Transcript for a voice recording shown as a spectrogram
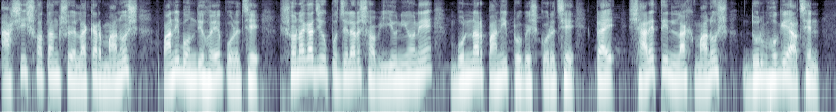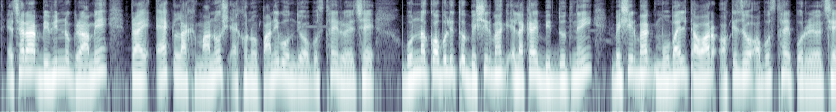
আশি শতাংশ এলাকার মানুষ পানিবন্দী হয়ে পড়েছে। সোনাগাজী উপজেলার সব ইউনিয়নে বন্যার পানি প্রবেশ করেছে। প্রায় সাড়ে তিন লাখ মানুষ দুর্ভোগে আছেন। এছাড়া বিভিন্ন গ্রামে প্রায় এক লাখ মানুষ এখনও পানিবন্দী অবস্থায় রয়েছে। বন্যা কবলিত বেশিরভাগ এলাকায় বিদ্যুৎ নেই, বেশিরভাগ মোবাইল টাওয়ার অকেজো অবস্থায় পড়ে রয়েছে।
